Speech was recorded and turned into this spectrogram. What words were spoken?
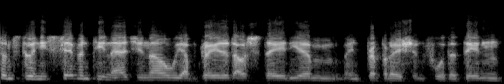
since 2017, as you know, we upgraded our stadium in preparation for the then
